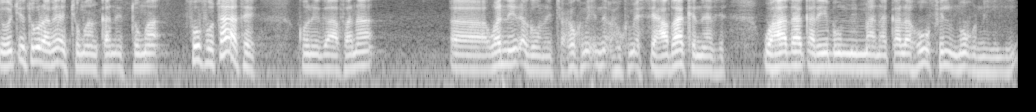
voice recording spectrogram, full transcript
يوجي تورا بي أجمان كان اتما فوفو تاتي. كوني قافنا آه وني أقول حكم حكم استحاضة كنا وهذا قريب مما نقله في المغني.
